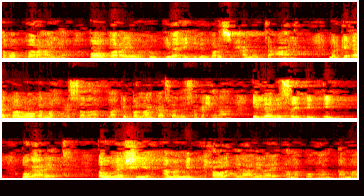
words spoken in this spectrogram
tababarahaya oo baraya wuxuu ilaahay idin baray subxaana wa tacaala. Marka aad baa looga nafcisadaa laakiin bannaankaasaa laysaga xiraa. Ilaa lisaydin ey ogaareed aw maashiya ama mid xoolo ilaalinaya ama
